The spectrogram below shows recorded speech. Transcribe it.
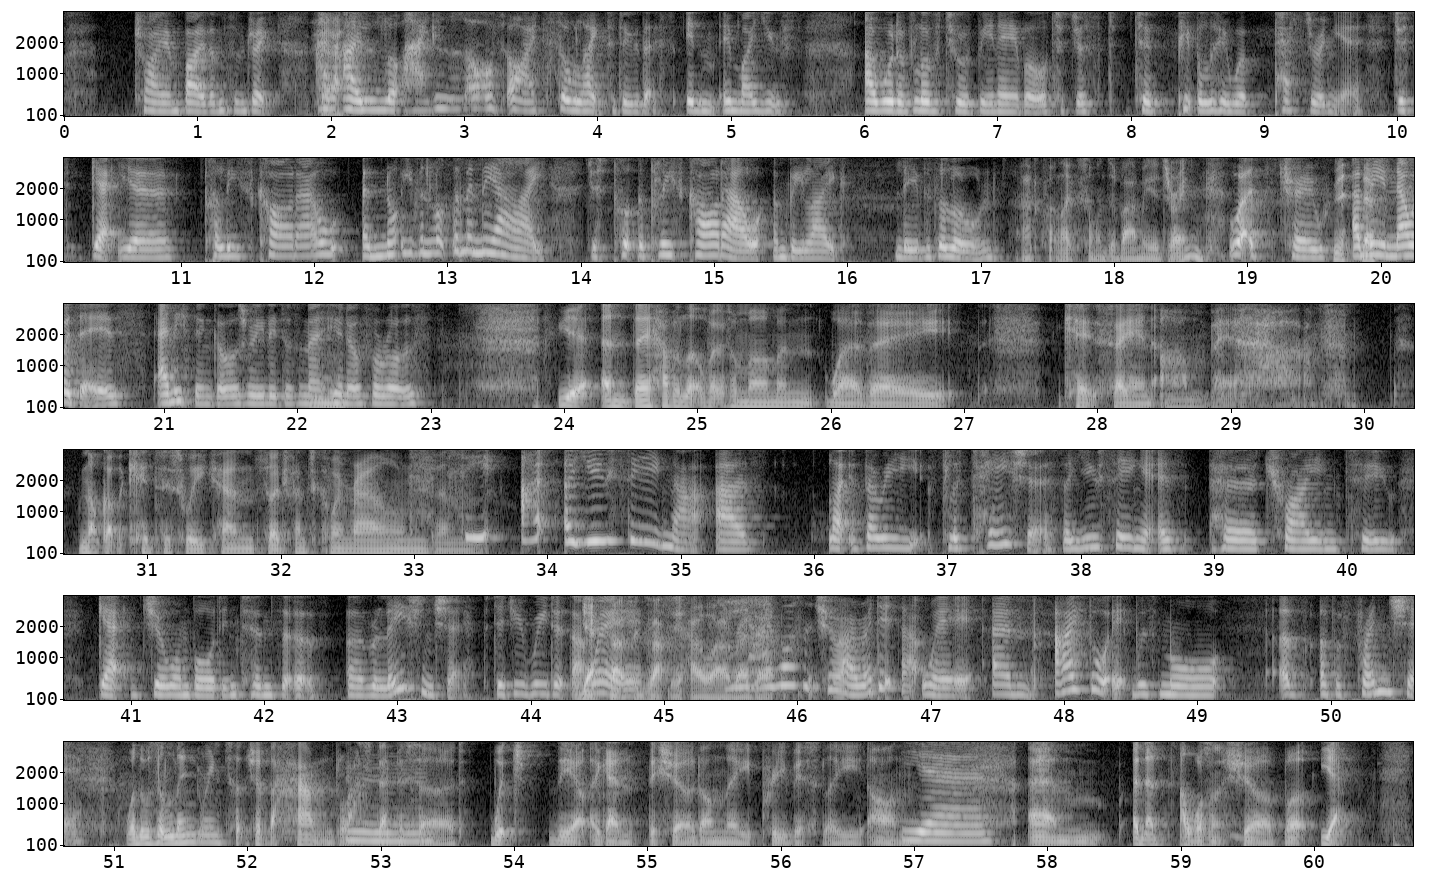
try and buy them some drinks. And I lo- I loved. Oh, I'd so like to do this in in my youth. I would have loved to have been able to just to people who were pestering you, just get your police card out and not even look them in the eye. Just put the police card out and be like, "Leave us alone." I'd quite like someone to buy me a drink. Well, it's true. I mean, nowadays anything goes, really, doesn't it? You mm. know, for us. Yeah, and they have a little bit of a moment where they, Kate's saying, "Oh, I'm a bit, I've not got the kids this weekend, so do you fancy coming round?" And See, I, are you seeing that as like very flirtatious? Are you seeing it as her trying to get Jo on board in terms of a relationship? Did you read it that yes, way? Yes, that's exactly how I See, read I wasn't sure I read it that way, and I thought it was more of, of a friendship. Well, there was a lingering touch of the hand last Hmm. episode, which the again they showed on the previously on. Yeah. Um, and I, I wasn't sure, but yeah,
